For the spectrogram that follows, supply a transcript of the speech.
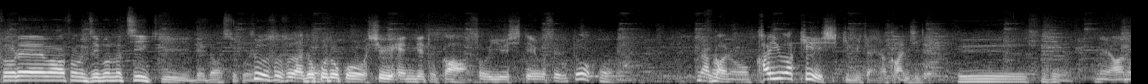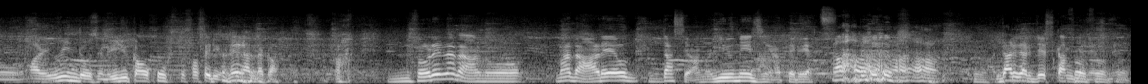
それはその自分の地域で出してくれる。そうそうそう。どこどこ周辺でとかそういう指定をするとうん。へなんかあの会話形式みたいな感じで、えすごい。ね、あのあれ Windows のイルカを彷彿とさせるよねなんだか。あうんそれならあのまだあれを出してよ。あの有名人当てるやつ。誰々ですかみたいなやつね。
